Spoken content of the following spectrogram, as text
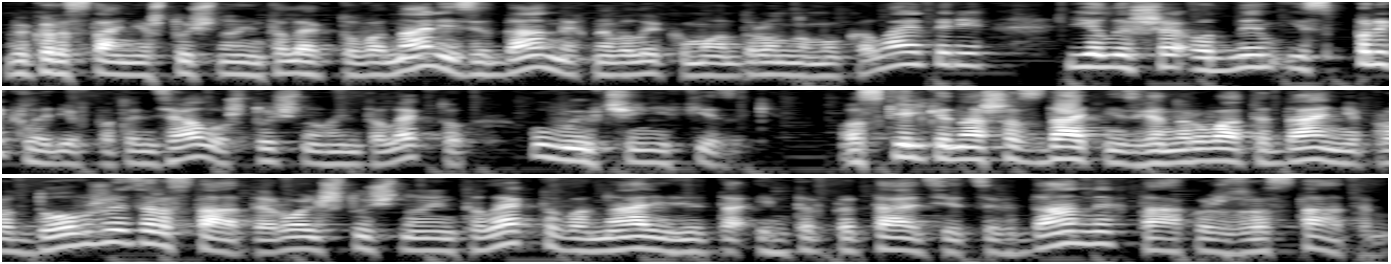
Використання штучного інтелекту в аналізі даних на великому адронному колайдері є лише одним із прикладів потенціалу штучного інтелекту у вивченні фізики. Оскільки наша здатність генерувати дані продовжує зростати, роль штучного інтелекту в аналізі та інтерпретації цих даних також зростатиме.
